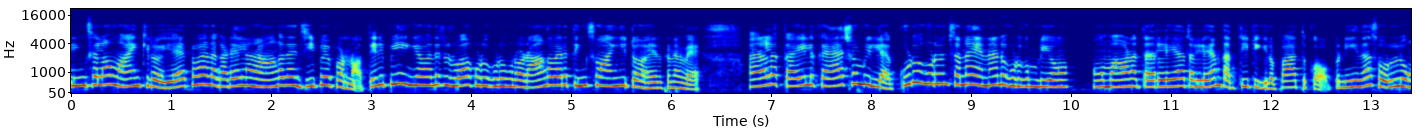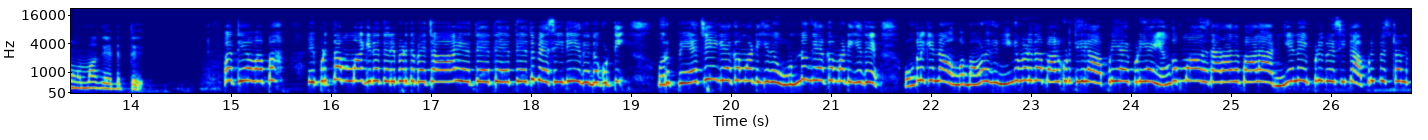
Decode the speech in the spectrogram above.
திங்ஸ் எல்லாம் வாங்கிக்கிறோம். ஏற்கனவே அந்த கடையில் நாங்கள் தான் ஜிபே பண்ணோம். திருப்பி இங்கே வந்துட்டு ரூபா கொடு கொடுக்குறோம் நாங்கள் வேறு திங்ஸ் வாங்கிட்டோம் ஏற்கனவே. அதனால் கையில் கேஷும் இல்லை. குடு குடுன்னு சொன்னால் என்னென்னு கொடுக்க முடியும்? உங்கள் மாவனை தரலையா தரலையான்னு கத்திட்டு பார்த்துக்கோ அப்போ நீ தான் சொல்லு உங்கள் அம்மாவுக்கு எடுத்து. பாத்தியா வாப்பா? இப்படித்தான் அம்மா கிட்ட தெரியப்படுத்த பேச்சா? எடுத்து எடுத்து எடுத்து எடுத்து பேசிக்கிட்டே இது இந்த குட்டி. ஒரு பேர் கேட்க மாட்டேங்குது ஒண்ணும் கேட்க மாட்டேங்குது உங்களுக்கு என்ன உங்க மகனுக்கு நீங்க மட்டும் தான் பால் கொடுத்தீங்களா அப்படியா இப்படியா எங்க அம்மா தராத பாலா நீ என்ன இப்படி பேசிட்டு அப்படி பேசிட்டான்னு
